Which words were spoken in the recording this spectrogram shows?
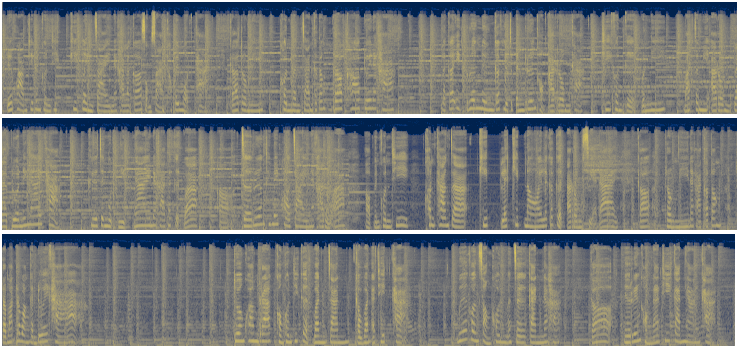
ด้วยความที่เป็นคนที่ขี้เกรงใจนะคะ แล้วก็สงสารเขาไปหมดค่ะ ก็ตรงนี้คนวันจันทร์ก็ต้องรอบคอบด้วยนะคะ แล้วก็อีกเรื่องหนึ่งก็คือจะเป็นเรื่องของอารมณ์ค่ะ ที่คนเกิดวันนี้มักจะมีอารมณ์แปรปรวนได้ง่ายค่ะ คือจะหงุดหงิดง่ายนะคะ ถ้าเกิดว่าเเจอเรื่องที่ไม่พอใจนะคะ หรือว่าเเป็นคนที่ค่อนข้างจะ คิดเล็กคิดน้อยแล้วก็เกิดอารมณ์เสียได้ ก็ตรงนี้นะคะก็ต้องระมัดระวังกันด้วยค่ะ ดวงความรักของคนที่เกิดวันจันทร์กับวันอาทิตย์ค่ะ เมื่อคนสองคนมาเจอกันนะคะ ก็ในเรื่องของหน้าที่การงานค่ะ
